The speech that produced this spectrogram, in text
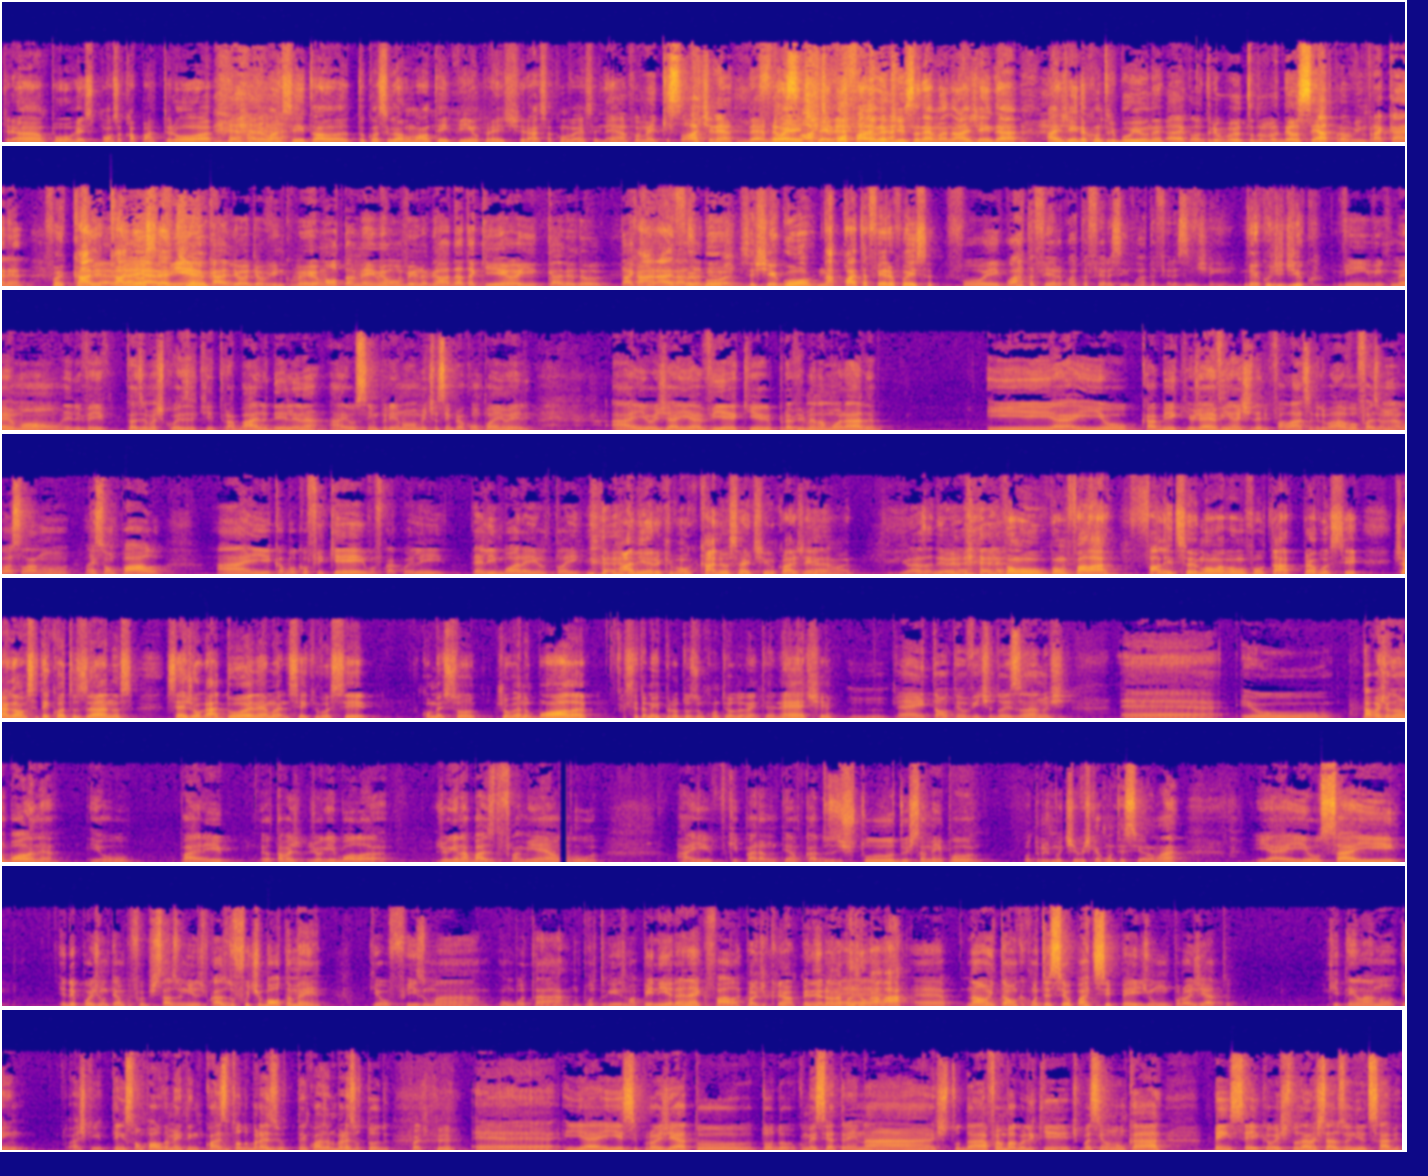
trampo, responsa com a patroa. Mas mesmo assim, tu, tu conseguiu arrumar um tempinho pra gente tirar essa conversa aqui. Né? Foi meio que sorte, né? Deu, Foi, a gente sorte, chegou né? falando disso, né, mano? A agenda, a agenda contribuiu, né? É, contribuiu, tudo deu certo pra eu vir pra cá, né? Foi cal, calhou ia vir, certinho. é, calhou de eu vir com meu irmão também, meu irmão veio na mesma data que eu e calhou de eu estar aqui, Caralho, foi a Deus. boa. Você chegou na quarta-feira, foi isso? Foi quarta-feira, quarta-feira sim, quarta-feira sim, cheguei. Veio com o Didico. Vim, vim com meu irmão, ele veio fazer umas coisas aqui, trabalho dele, né? Aí eu sempre, normalmente eu sempre acompanho ele. Aí eu já ia vir aqui pra ver minha namorada. E aí eu acabei que eu já ia vir antes dele falar. Só que ele falou, ah, vou fazer um negócio lá, no, lá em São Paulo. Aí acabou que eu fiquei, vou ficar com ele aí. Até ele ir embora aí, eu tô aí. Maneiro, que bom que calhou certinho com a agenda, É. mano. Graças a Deus, né? vamos, vamos falar. Falei do seu irmão, mas vamos voltar pra você. Tiagão, você tem quantos anos? Você é jogador, né, mano? Sei que você começou jogando bola, que você também produz um conteúdo na internet. Uhum. É, então, tenho 22 anos. É, eu tava jogando bola, né? Eu parei, eu tava joguei bola, joguei na base do Flamengo. Aí fiquei parado um tempo por causa dos estudos, também por outros motivos que aconteceram lá. E aí eu saí e depois de um tempo fui para os Estados Unidos por causa do futebol também, que eu fiz uma, vamos botar no português, uma peneira, né, que fala. Pode criar uma peneirona É, jogar lá? é, não, então, o que aconteceu? Eu participei de um projeto que tem lá no. Tem. Acho que tem em São Paulo também, tem quase em todo o Brasil, tem quase no Brasil todo. Pode crer. É, e aí esse projeto todo, comecei a treinar, estudar. Foi um bagulho que, tipo assim, eu nunca pensei que eu ia estudar nos Estados Unidos, sabe?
